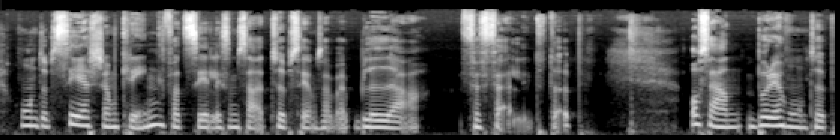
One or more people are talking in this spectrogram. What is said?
Hon typ ser sig omkring för att se, liksom så här, typ se om så här, blir jag förföljd typ. Och sen börjar hon typ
